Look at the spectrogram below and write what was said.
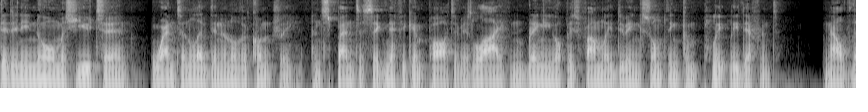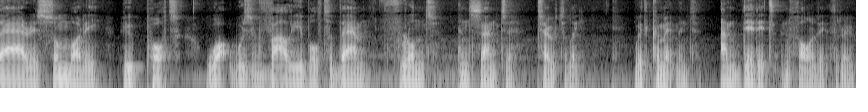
did an enormous U turn, went and lived in another country, and spent a significant part of his life in bringing up his family doing something completely different. Now, there is somebody who put what was valuable to them front and centre totally with commitment and did it and followed it through.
